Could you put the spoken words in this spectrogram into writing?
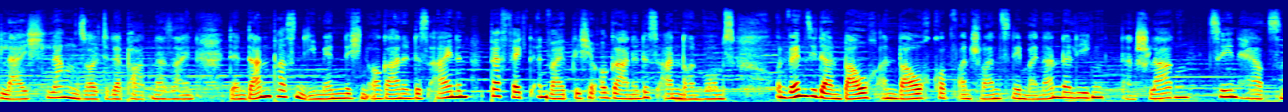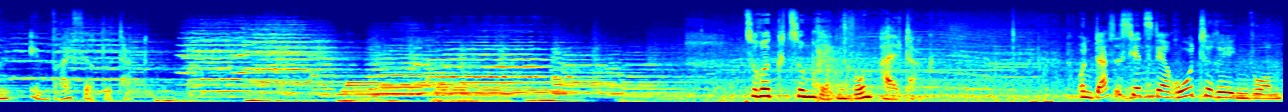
Gleich lang sollte der Partner sein, denn dann passen die männlichen Organe des einen perfekt an weibliche Organe des anderen Wurms. Und wenn sie dann Bauch an Bauch, Kopf an Schwanz nebeneinander liegen, dann schlagen zehn Herzen im Dreivierteltakt. Zurück zum Regenwurm-Alltag. Und das ist jetzt der rote Regenwurm.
